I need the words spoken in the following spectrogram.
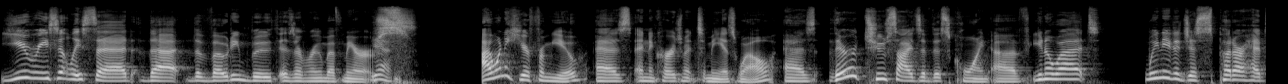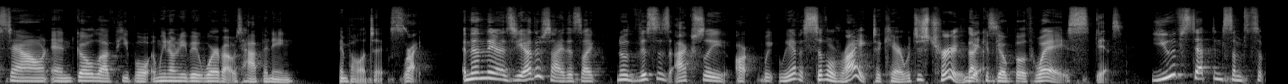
You recently said that the voting booth is a room of mirrors. Yes. I want to hear from you as an encouragement to me as well as there are two sides of this coin of, you know what? We need to just put our heads down and go love people and we don't need to worry about what's happening in politics. Right. And then there's the other side that's like, no, this is actually, our, we, we have a civil right to care, which is true. That Yes. could go both ways. Yes. You've stepped in some, some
